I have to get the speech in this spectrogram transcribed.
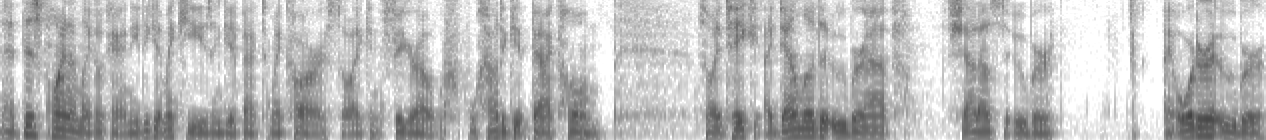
at this point, I'm like, okay, I need to get my keys and get back to my car so I can figure out how to get back home. So I take, I download the Uber app. Shout outs to Uber. I order an Uber.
